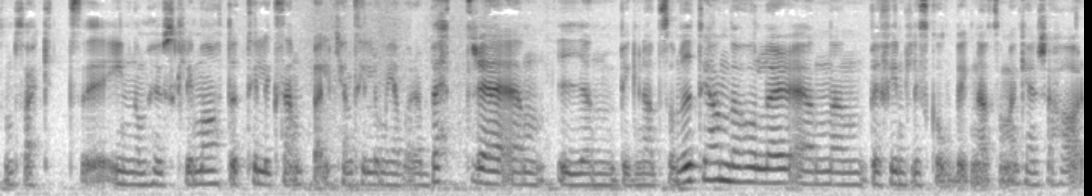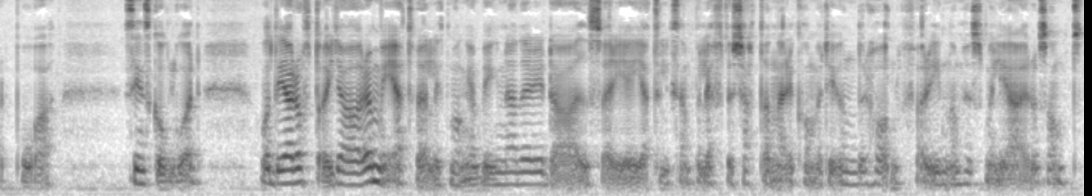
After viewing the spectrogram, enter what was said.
som sagt eh, inomhusklimatet till exempel kan till och med vara bättre än i en byggnad som vi tillhandahåller än en befintlig skolbyggnad som man kanske har på sin skolgård. Och det har ofta att göra med att väldigt många byggnader idag i Sverige är till exempel eftersatta när det kommer till underhåll för inomhusmiljöer och sånt.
